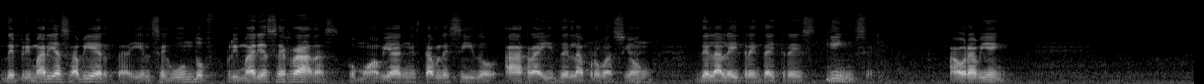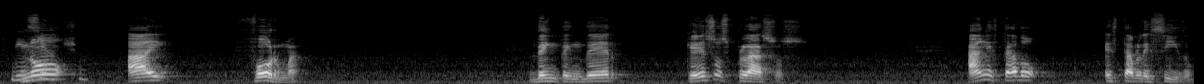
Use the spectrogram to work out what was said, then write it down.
de primarias abiertas y el segundo primarias cerradas, como habían establecido a raíz de la aprobación de la ley 3315. Ahora bien, no hay forma de entender que esos plazos han estado establecidos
